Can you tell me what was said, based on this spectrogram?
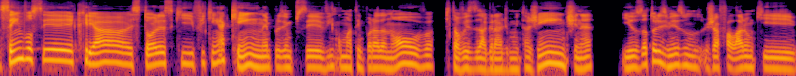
Sem você criar histórias que fiquem aquém, né? Por exemplo, você vir com uma temporada nova, que talvez desagrade muita gente, né? E os atores mesmo já falaram que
